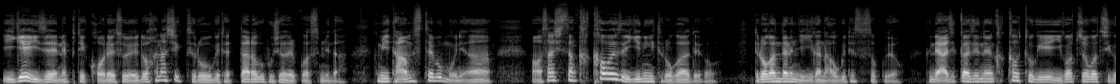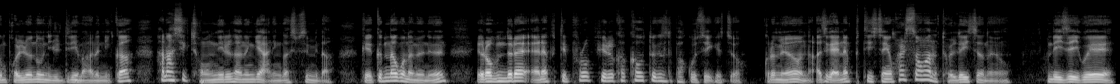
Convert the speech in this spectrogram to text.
이게 이제 NFT 거래소에도 하나씩 들어오게 됐다라고 보셔야 될 것 같습니다. 그럼 이 다음 스텝은 뭐냐? 어, 사실상 카카오에서 이 기능이 들어가야 돼요. 들어간다는 얘기가 나오기도 했었고요. 근데 아직까지는 카카오톡이 이것저것 지금 벌려놓은 일들이 많으니까 하나씩 정리를 하는 게 아닌가 싶습니다. 그게 끝나고 나면은 여러분들의 NFT 프로필을 카카오톡에서 바꿀 수 있겠죠. 그러면 아직 NFT 시장이 활성화는 덜 돼 있잖아요. 근데 이제 이거에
